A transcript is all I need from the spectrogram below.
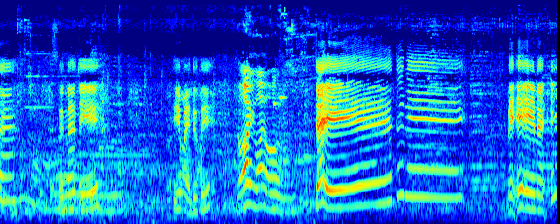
ตาดูหน้าจิพี่ใหม่ดูสิร้อยร้อยร้อยจ้าเอ๋ตาเดในเอเอน่ะเอเยอะเธอยังไงอะ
